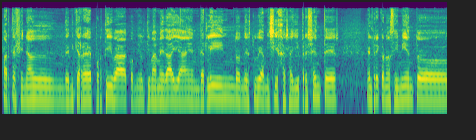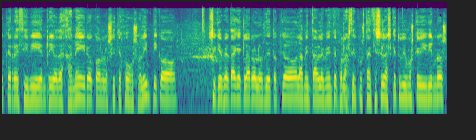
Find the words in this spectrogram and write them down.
parte final de mi carrera deportiva, con mi última medalla en Berlín, donde estuve a mis hijas allí presentes, el reconocimiento que recibí en Río de Janeiro con los siete Juegos Olímpicos. Sí que es verdad que, claro, los de Tokio, lamentablemente, por las circunstancias en las que tuvimos que vivirnos,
